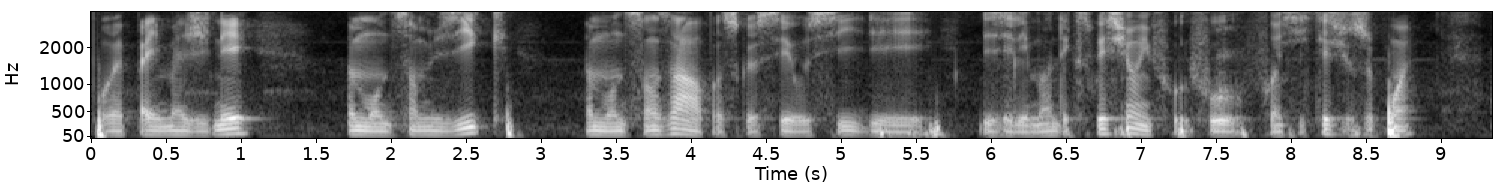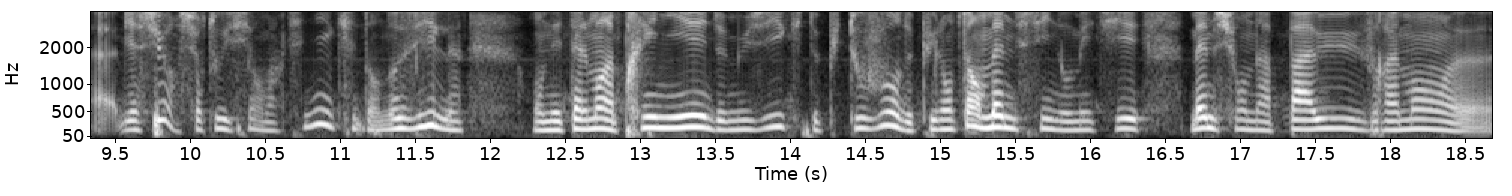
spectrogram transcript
pourrait pas imaginer un monde sans musique, un monde sans art, parce que c'est aussi des, des éléments d'expression. Il faut, faut, faut, insister sur ce point. Euh, bien sûr, surtout ici en Martinique, dans nos îles, on est tellement imprégné de musique depuis toujours, depuis longtemps, même si nos métiers, même si on n'a pas eu vraiment... Euh,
